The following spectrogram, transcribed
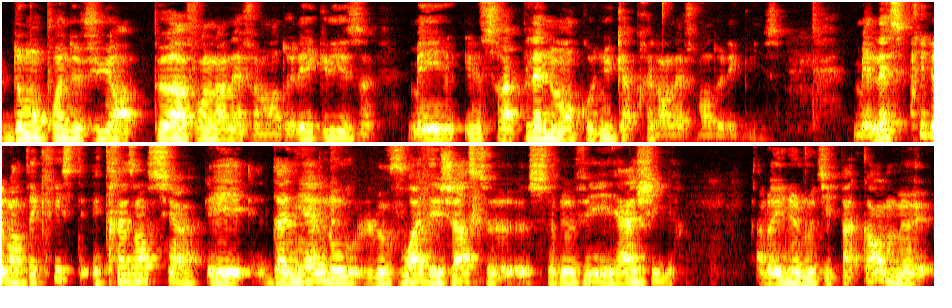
de mon point de vue, un peu avant l'enlèvement de l'Église, mais il ne sera pleinement connu qu'après l'enlèvement de l'Église. Mais l'esprit de l'Antéchrist est très ancien et Daniel le, voit déjà se, lever et agir. Alors il ne nous dit pas quand, mais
